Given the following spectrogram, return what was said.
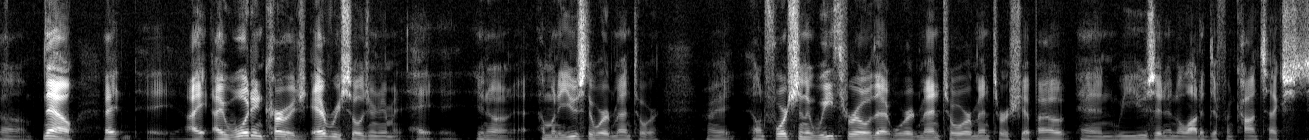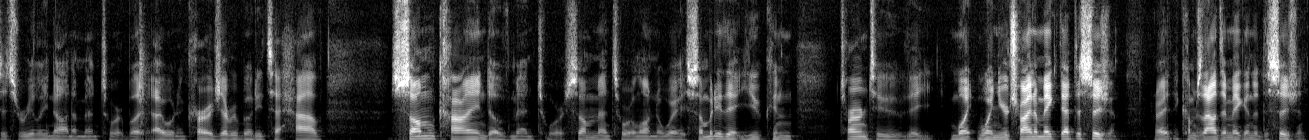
Um, now, I, I, I would encourage every soldier and airman. Hey, you know, I'm going to use the word mentor. Right. Unfortunately, we throw that word mentor, mentorship out, and we use it in a lot of different contexts. It's really not a mentor, but I would encourage everybody to have some kind of mentor, some mentor along the way, somebody that you can turn to that when you're trying to make that decision. Right. It comes down to making a decision.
